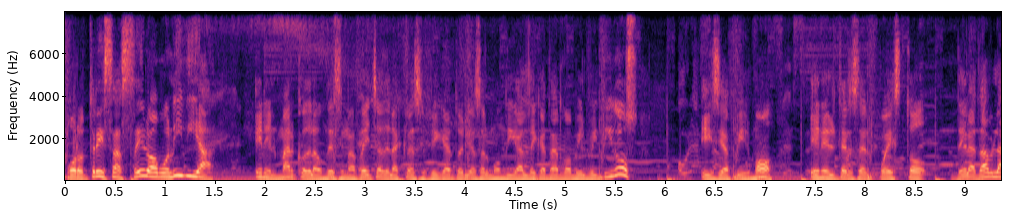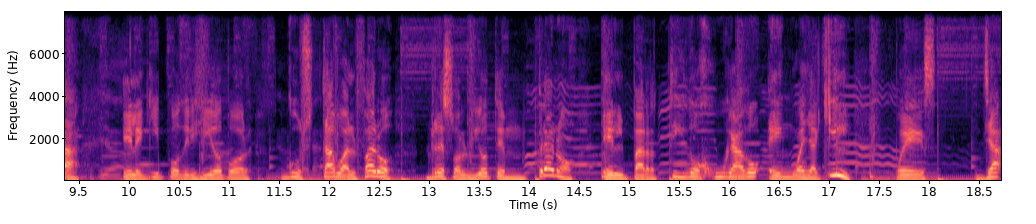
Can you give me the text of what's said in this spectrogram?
por 3 a 0 a Bolivia en el marco de la undécima fecha de las clasificatorias al Mundial de Qatar 2022 y se afirmó en el tercer puesto de la tabla. El equipo dirigido por Gustavo Alfaro resolvió temprano el partido jugado en Guayaquil, pues ya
